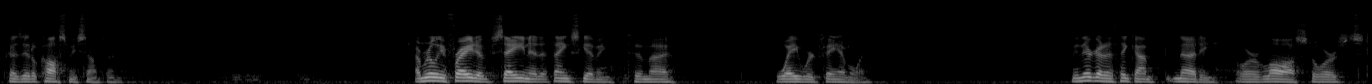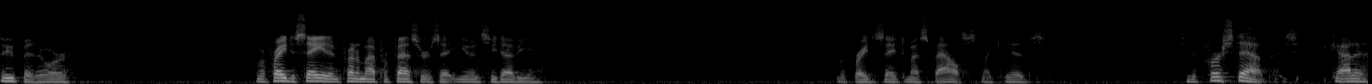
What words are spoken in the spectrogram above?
Because it'll cost me something. I'm really afraid of saying it at Thanksgiving to my wayward family. I mean, they're going to think I'm nutty or lost or stupid or I'm afraid to say it in front of my professors at UNCW. I'm afraid to say it to my spouse, my kids. See, the first step is you got to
